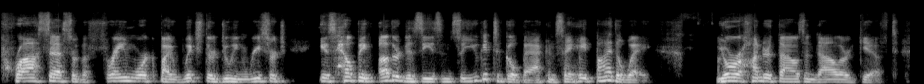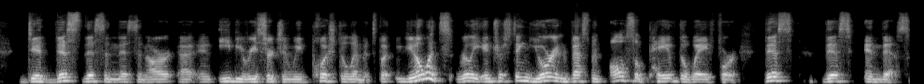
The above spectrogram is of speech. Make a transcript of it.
process or the framework by which they're doing research is helping other diseases. And so you get to go back and say, hey, by the way, your $100,000 gift did this, this, and this in our uh, in EB research, and we pushed the limits. But you know what's really interesting? Your investment also paved the way for this, this, and this.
